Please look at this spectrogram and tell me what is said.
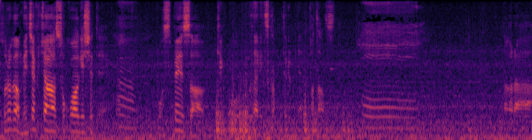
ん。それがめちゃくちゃ底上げしててうん。もうスペースは結構無駄に使ってるみたいなパターンですね。へえだから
